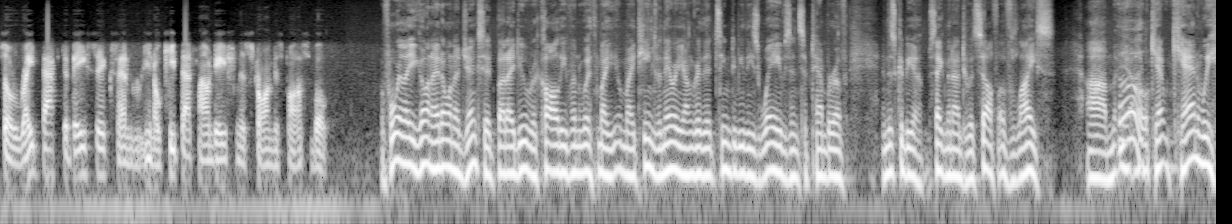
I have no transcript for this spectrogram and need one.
So right back to basics and, you know, keep that foundation as strong as possible. Before we let you go, and I don't want to jinx it, but I do recall even with my my teens when they were younger, that seemed to be these waves in September of, and this could be a segment unto itself of lice. Um, oh. can can we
